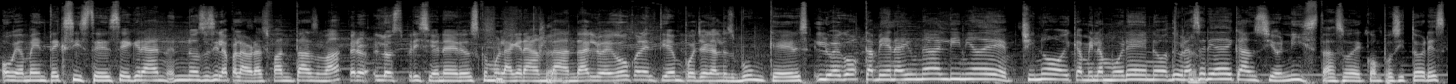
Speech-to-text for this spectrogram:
obviamente existe ese gran, no sé si la palabra es fantasma, pero los prisioneros como la gran Claro. banda. Luego con el tiempo llegan los bunkers. Luego también hay una línea de Chino y Camila Moreno, de una Claro. serie de cancionistas o de compositores.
